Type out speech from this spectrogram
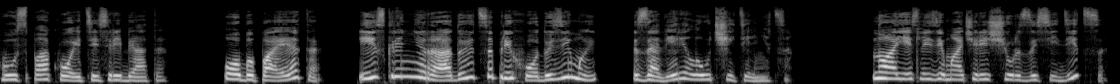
Успокойтесь, ребята. Оба поэта искренне радуются приходу зимы, заверила учительница. Ну а если зима чересчур засидится,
